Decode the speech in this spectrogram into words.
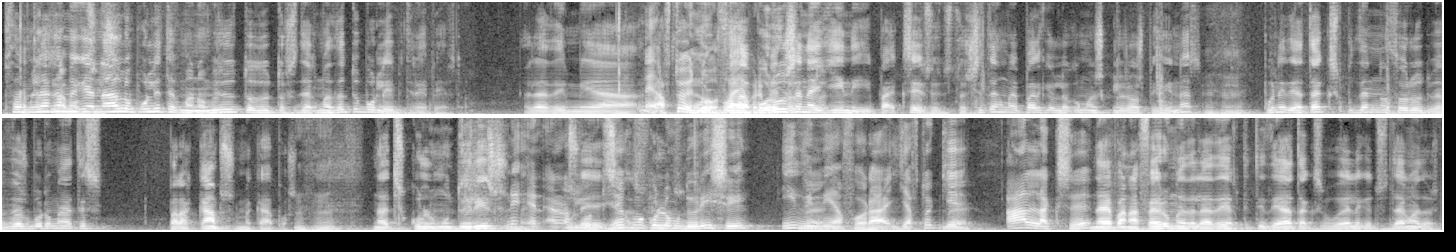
Θα Κατά μιλάγαμε την για ένα άποψή άλλο πολίτευμα. Νομίζω ότι το, το Σύνταγμα δεν το πολύ επιτρέπει αυτό. Δηλαδή, μια... Ναι, αυτό εννοώ. Που Θα θα, έπρεπε μπορούσε το- να το- γίνει. Υπά... Ξέρεις ότι στο Σύνταγμα υπάρχει ο λεγόμενος σκληρός που είναι διατάξεις που δεν αναθωρούνται. Βεβαίως μπορούμε να τις παρακάμψουμε κάπως. Να τις κουλουμουντουρίσουμε. Ναι, να που σου λέει πω, ο τις Γιάννης έχουμε Φίλος. κολομουντουρίσει ήδη Ναι. μία φορά, γι' αυτό και Ναι. άλλαξε. Να επαναφέρουμε δηλαδή αυτή τη διάταξη που έλεγε του συντάγματος,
